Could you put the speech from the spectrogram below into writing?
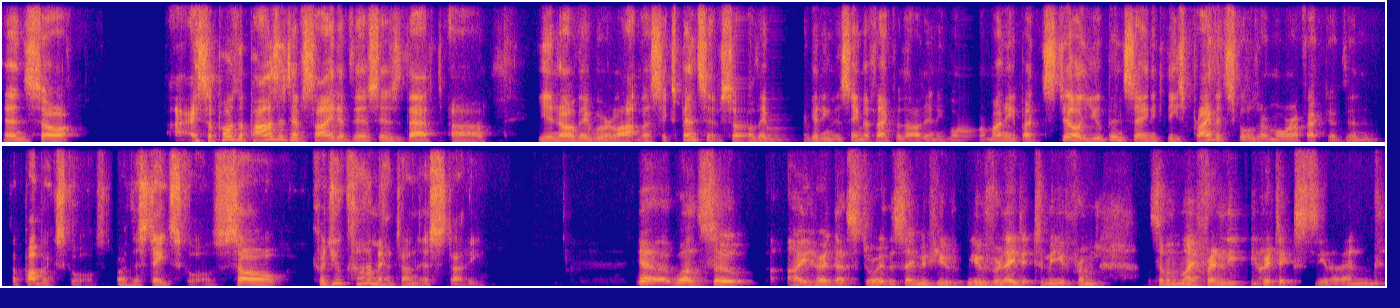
And so I suppose the positive side of this is that, uh, you know, they were a lot less expensive. So they were getting the same effect without any more money. But still, you've been saying that these private schools are more effective than the public schools or the state schools. So could you comment on this study? Yeah, well, so I heard that story the same if you you've relayed it to me from some of my friendly critics, you know, and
